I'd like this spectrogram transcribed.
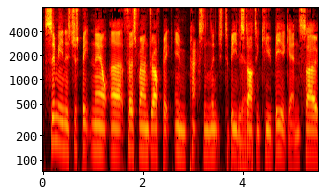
Siemian has just beaten out uh, first round draft pick in Paxton Lynch to be the yeah. starting QB again. So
